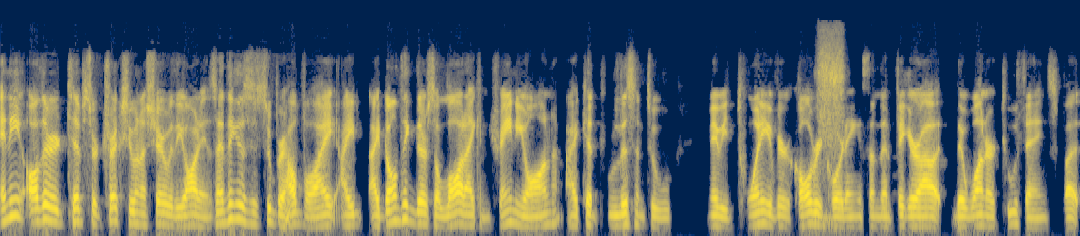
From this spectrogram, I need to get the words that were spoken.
any other tips or tricks you want to share with the audience? I think this is super helpful. I, I, I don't think there's a lot I can train you on. I could listen to maybe 20 of your call recordings and then figure out the one or two things. But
